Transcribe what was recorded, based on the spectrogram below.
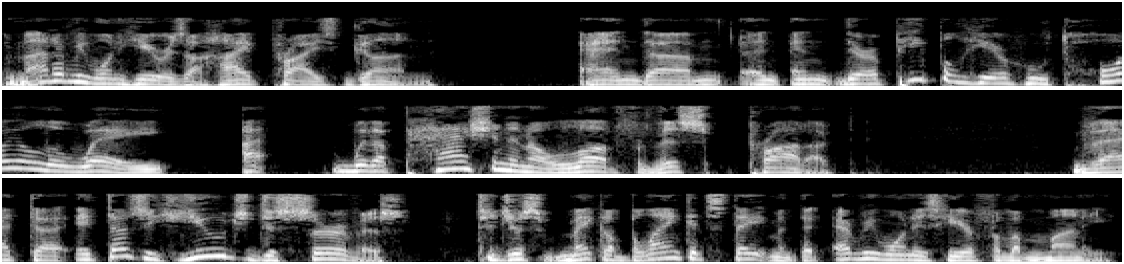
Not everyone here is a high-priced gun. And, um, and and there are people here who toil away uh, with a passion and a love for this product that uh, it does a huge disservice to just make a blanket statement that everyone is here for the money.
